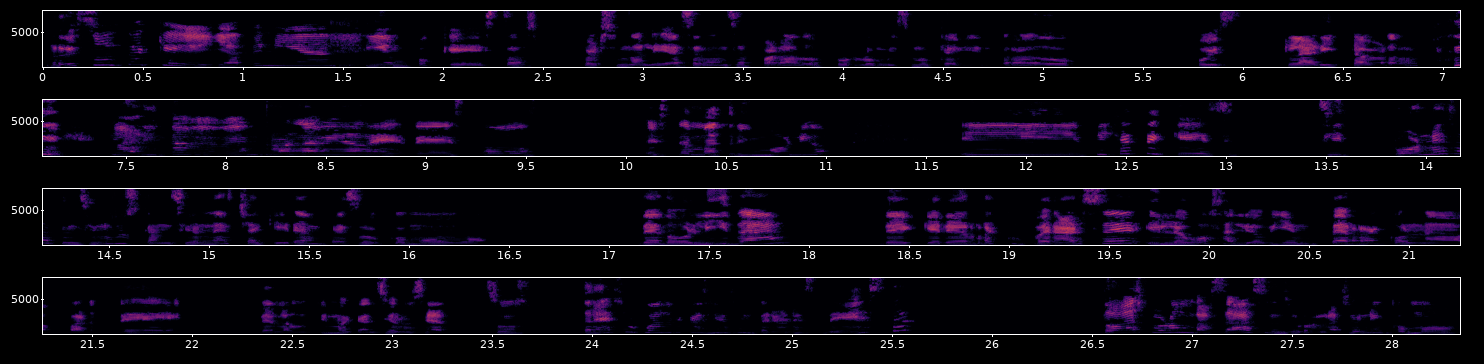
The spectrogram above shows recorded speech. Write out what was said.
resulta que ya tenía tiempo que estas personalidades se habían separado por lo mismo que había entrado, pues Clarita, ¿verdad? Clarita bebé entró a la vida de, de estos, este matrimonio. Y fíjate que si, pones atención a sus canciones, Shakira empezó como de dolida, de querer recuperarse, y luego salió bien perra con la parte de la última canción. O sea, sus tres o cuatro canciones anteriores de esta, todas fueron basadas en su relación y cómo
